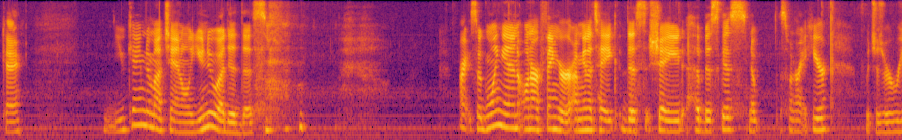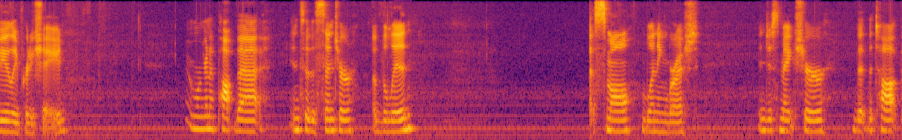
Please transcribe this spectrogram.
okay? You came to my channel, you knew I did this. Alright, so going in on our finger, I'm going to take this shade Hibiscus. Nope, this one right here, which is a really pretty shade. And we're going to pop that into the center of the lid. That small blending brush and just make sure that the top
